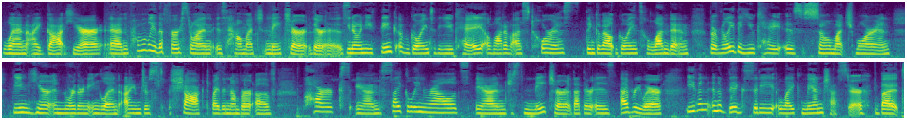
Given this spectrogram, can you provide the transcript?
when I got here. And probably the first one is how much nature there is. You know, when you think of going to the UK, a lot of us tourists think about going to London, but really the UK is so much more. And being here in Northern England, I'm just shocked by the number of parks and cycling routes and just nature that there is everywhere, even in a big city like Manchester. But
